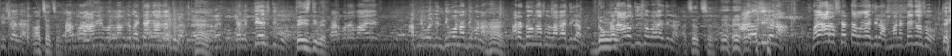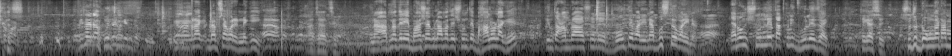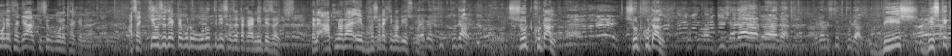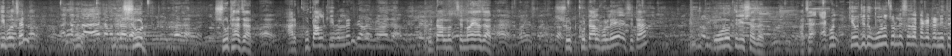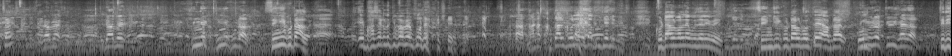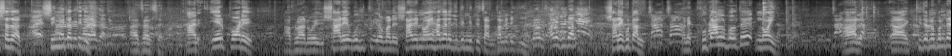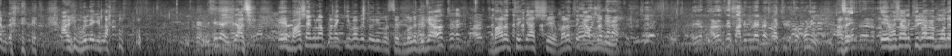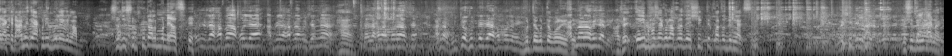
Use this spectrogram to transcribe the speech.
আচ্ছা আচ্ছা। তারপরে আমি বললাম যে ভাই ট্যাঙ্গা হাজার দিব হ্যাঁ। তাহলে তেইশ দিব। তেইশ দিবেন। তারপরে ভাই আপনি বলছেন দিব না দিব না। হ্যাঁ। আরও ডোঙ্গা সব লাগাই দিলাম। ডোঙ্গা- মানে আরও দুইশো বাড়াই দিলাম। আচ্ছা আচ্ছা। আরও দিবে না। ভাই আরও সেটটা লাগাই দিলাম। মানে ট্যাঙ্গাসো ঠিক বিষয়টা বুঝেন কিন্তু। আপনারা ব্যবসা করেন নাকি? আচ্ছা আচ্ছা। না আপনাদের এই ভাষাগুলো আমাদের শুনতে ভালো লাগে কিন্তু আমরা আসলে বলতে পারি না বুঝতেও পারি না। এবং শুনলে তাৎক্ষণিক ভুলে যায় ঠিক আছে? শুধু ডোঙ্গাটা মনে থাকে আর কিছু মনে থাকে না আচ্ছা কেউ যদি একটা করে উনত্রিশ হাজার টাকা নিতে চায় তাহলে আপনারা এই ভাষাটা কীভাবে ইউজ করেন? শুট খুটাল শুট খুটাল বিশ সুট বিশকে কি বলছেন? শুট শুট হাজার। আর খুটাল কি বললেন? খুটাল হচ্ছে নয় হাজার। হ্যাঁ শুট খুটাল হলে সেটা উনত্রিশ হাজার। আচ্ছা এখন কেউ যদি উনচল্লিশ হাজার টাকাটা নিতে চায়? সিঙ্গি খুটাল হ্যাঁ। এই ভাষাগুলো কীভাবে মনে রাখে? মানে কুটাল বললে ওটা বুঝে নেবে। খুটাল বললে বুঝে নিবে। সিঙ্গি খুটাল বলতে আপনার তিরিশ হাজার। তিরিশ হাজার। সিঙ্গিটা আর তিরিশ। আচ্ছা আচ্ছা। আর এরপরে আপনার ওই সাড়ে উনত্রিশ মানে সাড়ে নয় হাজারে যদি নিতে চান তাহলে এটা কি? এটা হলো সাড়ে খুটাল মানে খুটাল বলতে নয়। আর কি জন্য বললেন? আমি ভুলে গেলাম। আচ্ছা এই ভাষাগুলো আপনারা কীভাবে তৈরি করছেন? বলে দেখে ভারত থেকে আসছে, ভারত থেকে। ভারত আমদানি। ছিল তখনই। আচ্ছা এই ভাষাগুলো কীভাবে মনে রাখেন? আমি তো এখনই ভুলে গেলাম। শুধু সুটকুটাল মনে আছে। লেখাপড়া করলে আপনি লেখাপড়া করছেন না? হ্যাঁ। লেখাপড়া মনে আছে। আপনার ঘুরতে ঘুরতে মনে হয় ঘুরতে ঘুরতে মনে হয়ে যাবে। আচ্ছা এই ভাষাগুলো আপনাদের শিখতে কতদিন লাগছে? বেশি দিন লাগে না। বেশি দিন লাগে না?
